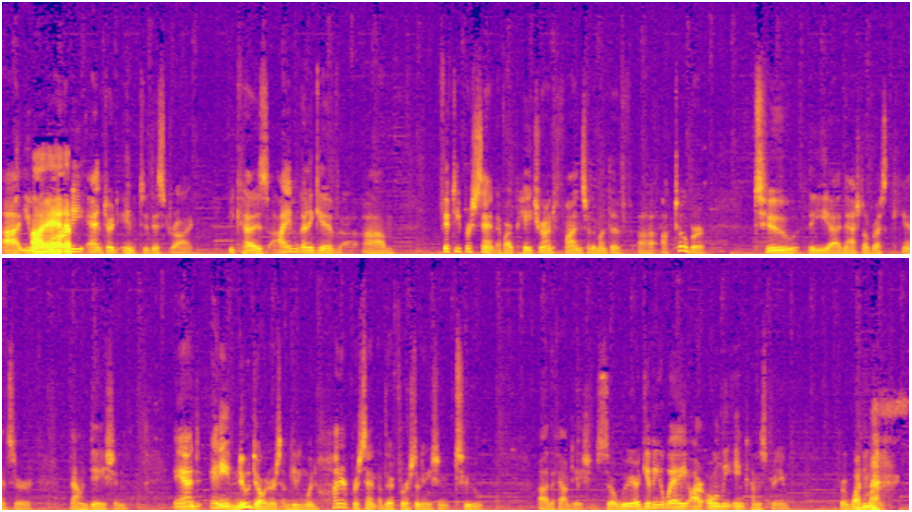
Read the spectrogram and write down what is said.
uh, you are I am. already entered into this drawing because I am going to give um, 50% of our Patreon funds for the month of uh, October to the uh, National Breast Cancer Foundation. And any new donors, I'm giving 100% of their first donation to uh, the foundation. So we're giving away our only income stream for one month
